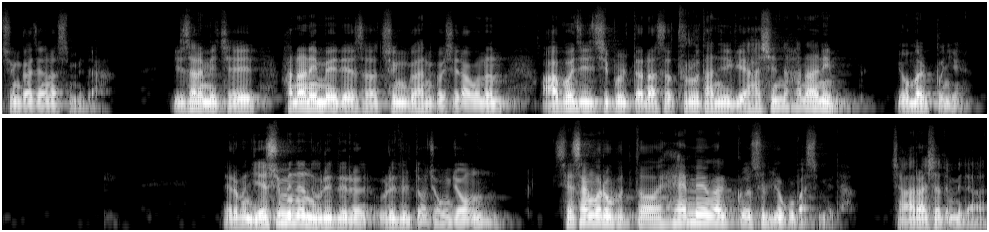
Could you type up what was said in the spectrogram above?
증거하지 않았습니다. 이 사람이 제 하나님에 대해서 증거한 것이라고는 아버지 집을 떠나서 두루 다니게 하신 하나님 요 말뿐이에요. 여러분 예수 믿는 우리들을 우리들도 종종 세상으로부터 해명할 것을 요구받습니다. 잘 아셔야 됩니다.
